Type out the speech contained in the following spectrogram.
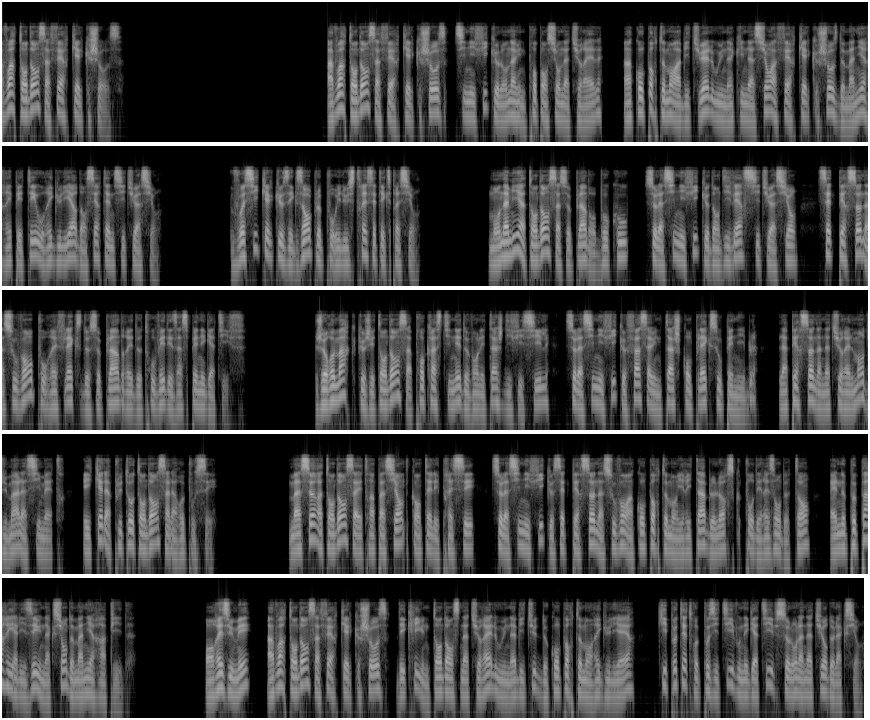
Avoir tendance à faire quelque chose. Avoir tendance à faire quelque chose signifie que l'on a une propension naturelle, un comportement habituel ou une inclination à faire quelque chose de manière répétée ou régulière dans certaines situations. Voici quelques exemples pour illustrer cette expression. Mon ami a tendance à se plaindre beaucoup, cela signifie que dans diverses situations, cette personne a souvent pour réflexe de se plaindre et de trouver des aspects négatifs. Je remarque que j'ai tendance à procrastiner devant les tâches difficiles, cela signifie que face à une tâche complexe ou pénible, la personne a naturellement du mal à s'y mettre, et qu'elle a plutôt tendance à la repousser. Ma sœur a tendance à être impatiente quand elle est pressée, cela signifie que cette personne a souvent un comportement irritable lorsque, pour des raisons de temps, elle ne peut pas réaliser une action de manière rapide. En résumé, avoir tendance à faire quelque chose décrit une tendance naturelle ou une habitude de comportement régulière, qui peut être positive ou négative selon la nature de l'action.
